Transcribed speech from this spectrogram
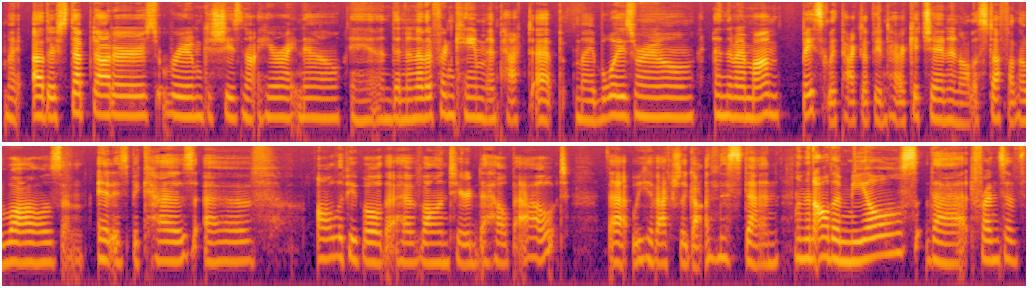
my other stepdaughter's room because she's not here right now. And then another friend came and packed up my boy's room, and then my mom basically packed up the entire kitchen and all the stuff on the walls. And it is because of all the people that have volunteered to help out that we have actually gotten this done. And then all the meals that friends have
